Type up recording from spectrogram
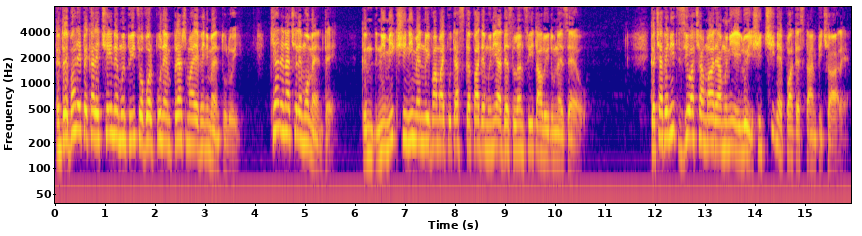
întrebare pe care cei nemântuiți o vor pune în preajma evenimentului, chiar în acele momente, când nimic și nimeni nu-i va mai putea scăpa de mânia dezlănțuită a lui Dumnezeu. Căci a venit ziua cea mare a mâniei lui și cine poate sta în picioare?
